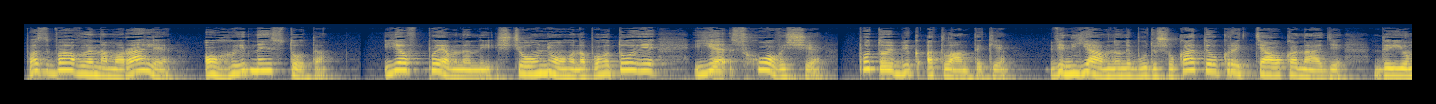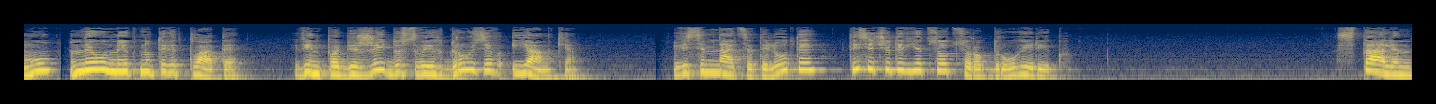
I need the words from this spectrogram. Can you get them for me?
позбавлена моралі, огидна істота. Я впевнений, що у нього на поготові є сховище по той бік Атлантики. Він явно не буде шукати укриття у Канаді, де йому не уникнути відплати. Він побіжить до своїх друзів Янки. 18 люте 1942 рік. Сталін,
